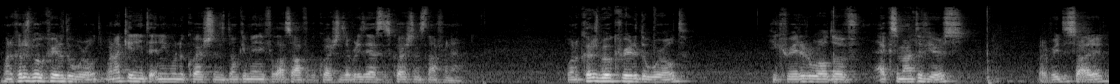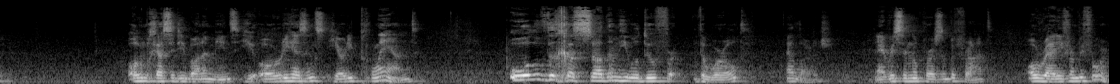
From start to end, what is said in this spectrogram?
When HaKadosh Baruch created the world, we're not getting into any one of questions, don't give me any philosophical questions, everybody's asked this question, it's not for now. But When HaKadosh Baruch created the world, he created a world of X amount of years, whatever he decided. Olam Chesed means he already has, he already planned all of the chasadim he will do for the world at large, and every single person befrat, already from before.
